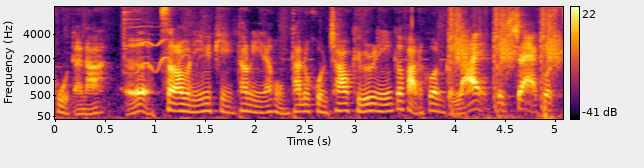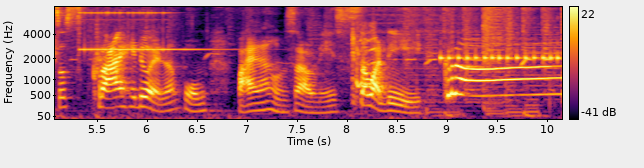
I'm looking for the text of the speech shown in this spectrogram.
ขูดอะนะเออสำหรับวันนี้มีเพียงเท่านี้นะผมถ้าทุกคนชอบคลิปวิดีโอนี้ก็ฝากทุกคนกดไลค์กดแชร์กด subscribe ให้ด้วยนะผมไปนะผมสำหรับวันนี้ สวัสดีครับ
